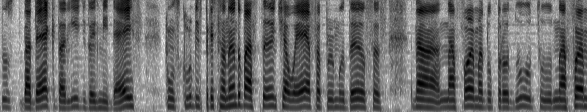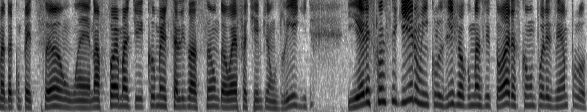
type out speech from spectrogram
dos, da década ali de 2010, com os clubes pressionando bastante a UEFA por mudanças na, na forma do produto, na forma da competição, é, na forma de comercialização da UEFA Champions League. E eles conseguiram, inclusive, algumas vitórias, como por exemplo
